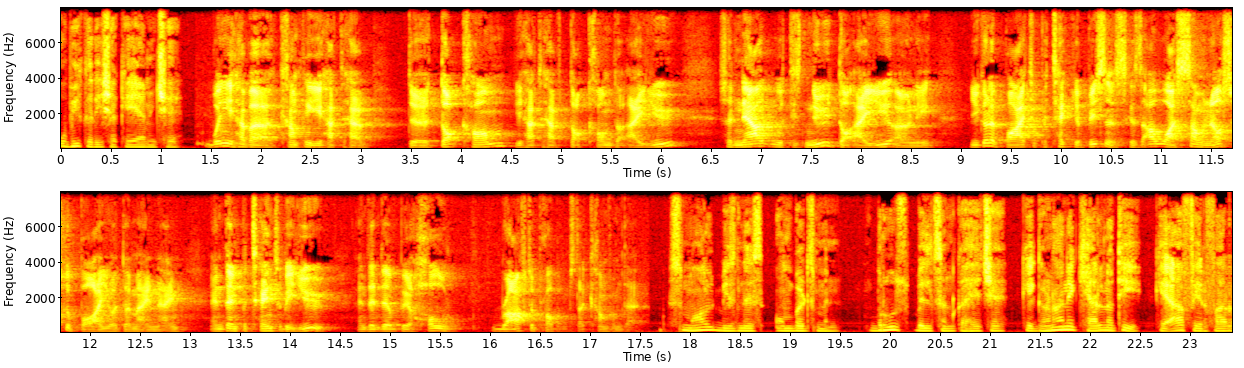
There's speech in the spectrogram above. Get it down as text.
ઊભી કરી શકે એમ છે When you have a company, you have to have the .com, you have to have .com.au. So now with this new .au only, you got to buy to protect your business because otherwise someone else could buy your domain name and then pretend to be you. And then there'll be a whole raft of problems that come from that. Small business ombudsman Bruce Billson કહે છે કે ઘણાને ખ્યાલ નથી કે આ ફેરફાર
